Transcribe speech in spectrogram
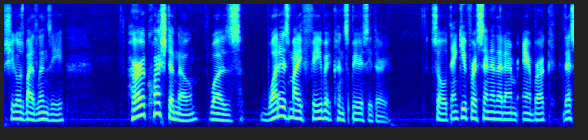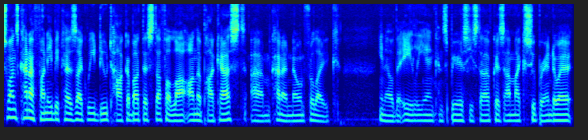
she goes by Lyndsey. Her question though was, "What is my favorite conspiracy theory?" So thank you for sending that, Aunt Brooke. This one's kind of funny because like we do talk about this stuff a lot on the podcast. I'm kind of known for like, you know, the alien conspiracy stuff because I'm like super into it,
